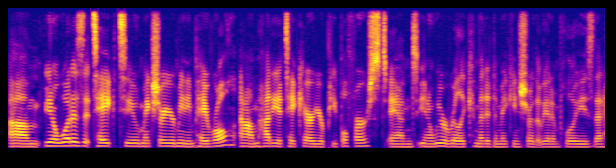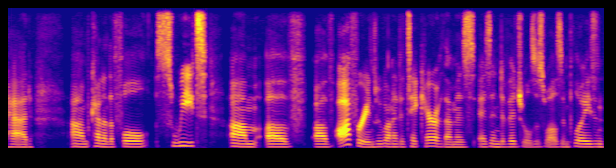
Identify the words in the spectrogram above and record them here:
um, you know, what does it take to make sure you're meeting payroll? Um, how do you take care of your people first? And you know, we were really committed to making sure that we had employees that had um, kind of the full suite um, of of offerings. We wanted to take care of them as as individuals as well as employees, and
